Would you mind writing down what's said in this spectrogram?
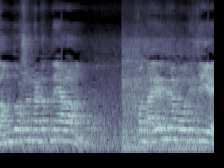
സന്തോഷം കണ്ടെത്തുന്നയാളാണ്. അപ്പൊ നരേന്ദ്രമോദിജിയെ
